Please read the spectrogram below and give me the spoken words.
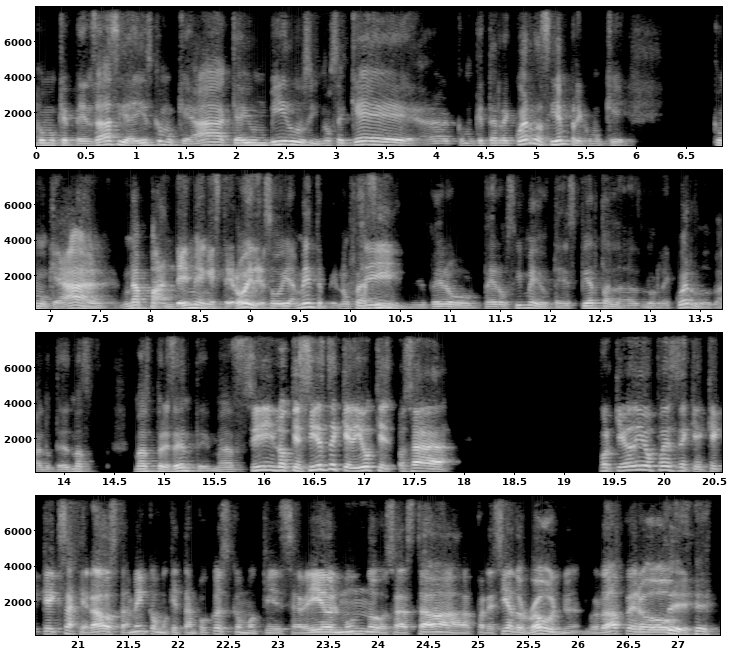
como que pensás y de ahí es como que, ah, que hay un virus y no sé qué, ah, como que te recuerda siempre, como que, como que, ah, una pandemia en esteroides, obviamente, pero no fue así, pero, pero sí medio te despierta los recuerdos, Lo te es más, más presente, más... Sí, lo que sí es de que digo que, o sea, porque yo digo, pues, de que, que, exagerados también, como que tampoco es como que se había ido el mundo, o sea, estaba, parecía The Road, ¿verdad? Pero... Sí,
